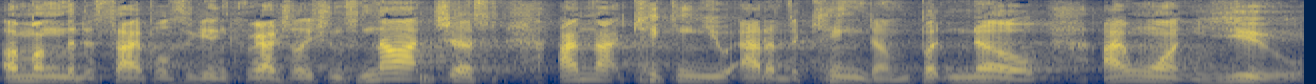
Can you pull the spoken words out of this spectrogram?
among the disciples again, congratulations. Not just, I'm not kicking you out of the kingdom, but no, I want you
